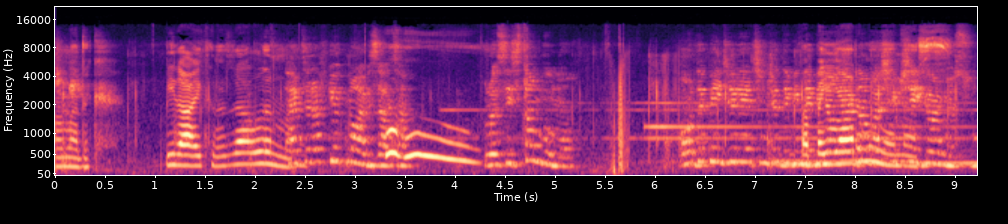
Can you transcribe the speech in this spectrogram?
Almadık. Bir like'ınızı alır mı? Her taraf gök mavi zaten. Burası İstanbul mu? Orada pencereyi açınca dibinde Baba yer binalardan başka bir şey görmüyorsun.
